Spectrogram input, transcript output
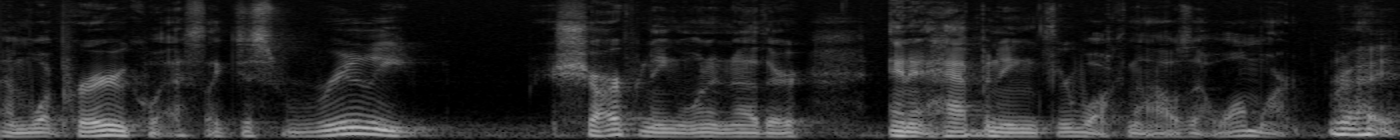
Um, what prayer requests? Like, just really sharpening one another, and it happening through walking the aisles at Walmart. Right.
